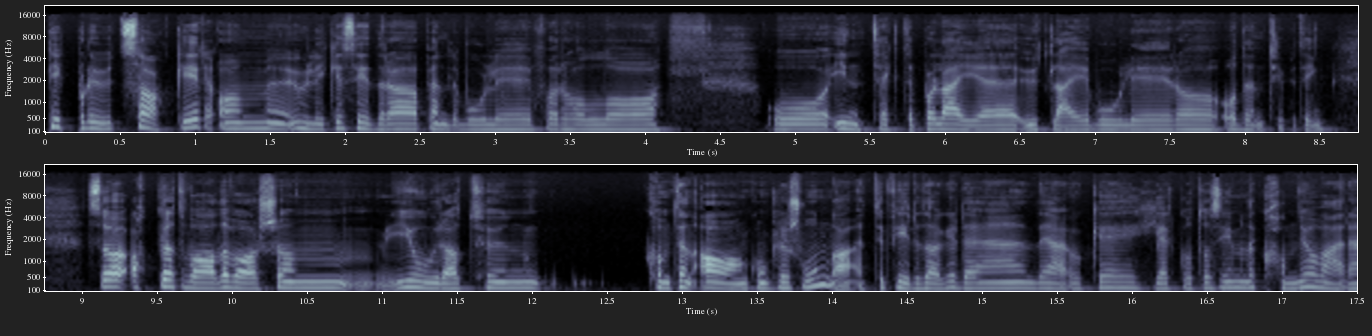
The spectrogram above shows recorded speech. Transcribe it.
piple ut saker om ulike sider av pendlerboligforhold og, og inntekter på leie, utleieboliger og, og den type ting. Så akkurat hva det var som gjorde at hun kom til en annen konklusjon da, etter fire dager, det, det er jo ikke helt godt å si. Men det kan jo være,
